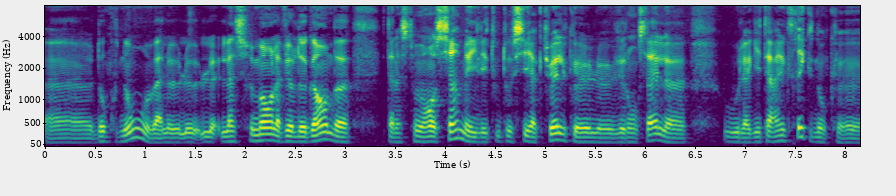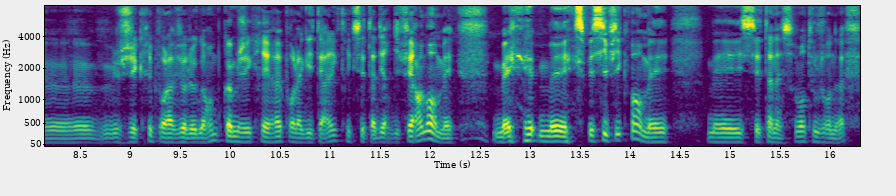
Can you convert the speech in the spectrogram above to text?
Euh, donc non, bah, l'instrument, la viole de gambe, est un instrument ancien, mais il est tout aussi actuel que le violoncelle euh, ou la guitare électrique. Donc euh, j'écris pour la viole de gambe comme j'écrirais pour la guitare électrique, c'est-à-dire différemment, mais, spécifiquement, mais, mais c'est un instrument toujours neuf.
